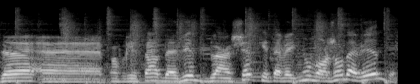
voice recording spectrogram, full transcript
de euh, propriétaire David Blanchette qui est avec nous. Bonjour David.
